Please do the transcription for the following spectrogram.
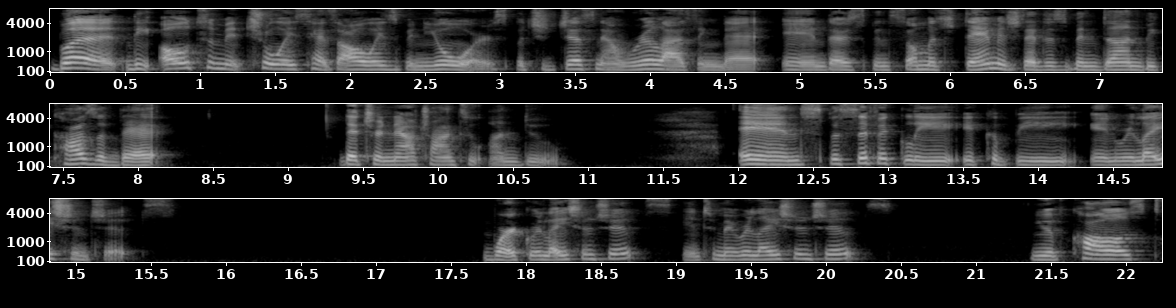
But the ultimate choice has always been yours. But you're just now realizing that. And there's been so much damage that has been done because of that, that you're now trying to undo. And specifically, it could be in relationships, work relationships, intimate relationships. You have caused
